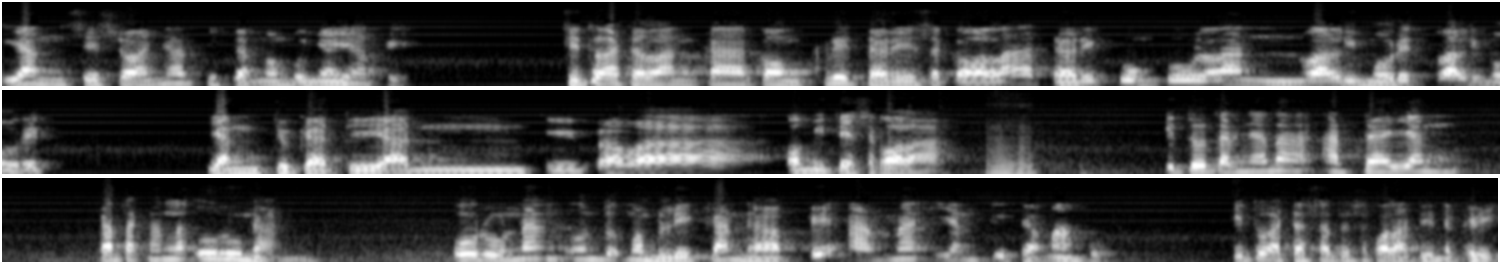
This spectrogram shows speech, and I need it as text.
yang siswanya tidak mempunyai HP. Itu ada langkah konkret dari sekolah, dari kumpulan wali murid wali murid yang juga di, di bawah komite sekolah. Mm -hmm. Itu ternyata ada yang katakanlah urunan. Urunan untuk membelikan HP anak yang tidak mampu. Itu ada satu sekolah di negeri.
